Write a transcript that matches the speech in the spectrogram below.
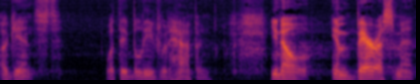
against what they believed would happen. You know, embarrassment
